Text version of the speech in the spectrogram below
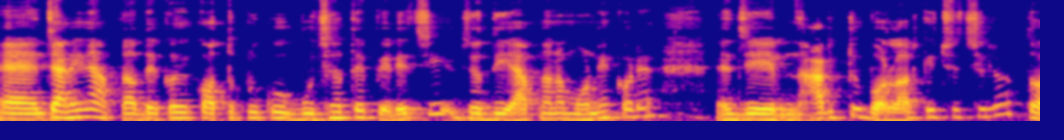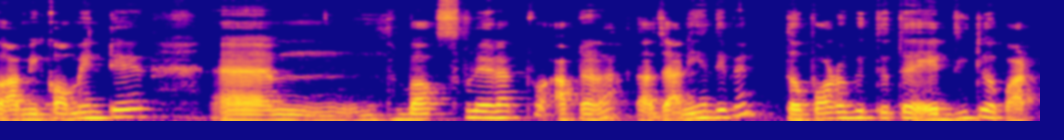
অ্যা জানি না আপনাদেরকে কতটুকু বুঝাতে পেরেছি। যদি আপনারা মনে করেন যে আর একটু বলার কিছু ছিল, তো আমি কমেন্টে বক্স খুলে রাখব। আপনারা তা জানিয়ে দেবেন তো পরবর্তীতে এর দ্বিতীয় পার্ট,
